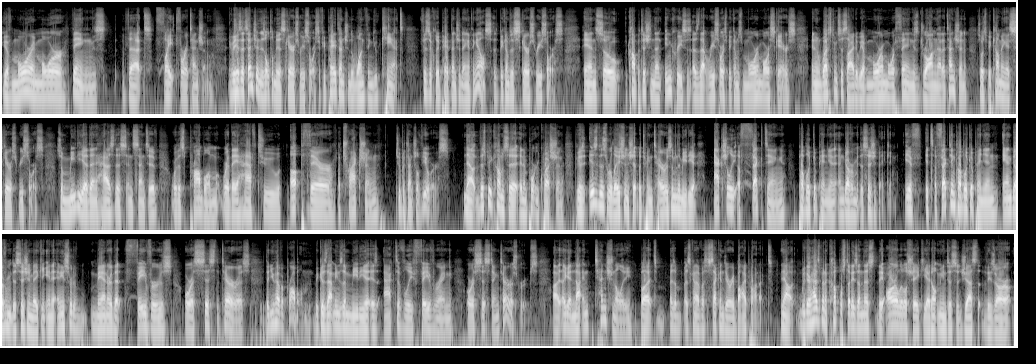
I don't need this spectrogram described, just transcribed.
you have more and more things that fight for attention. Because attention is ultimately a scarce resource. If you pay attention to one thing, you can't physically pay attention to anything else. It becomes a scarce resource. And so competition then increases as that resource becomes more and more scarce. And in Western society, we have more and more things drawing that attention. So it's becoming a scarce resource. So media then has this incentive or this problem where they have to up their attraction to potential viewers. Now, this becomes a, an important question because is this relationship between terrorism and the media actually affecting public opinion and government decision making. If it's affecting public opinion and government decision making in any sort of manner that favors or assists the terrorists, then you have a problem because that means the media is actively favoring or assisting terrorist groups. Uh, again, not intentionally, but as, a, as kind of a secondary byproduct. Now, there has been a couple studies on this. They are a little shaky. I don't mean to suggest that these are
